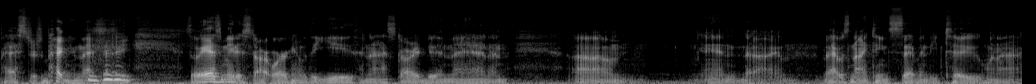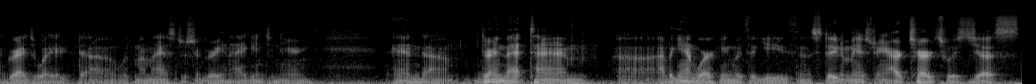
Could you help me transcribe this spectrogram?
pastors back in that day. So he asked me to start working with the youth, and I started doing that, and um, and um, that was 1972 when I graduated uh, with my master's degree in ag engineering. And um, during that time, uh, I began working with the youth and the student ministry. Our church was just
